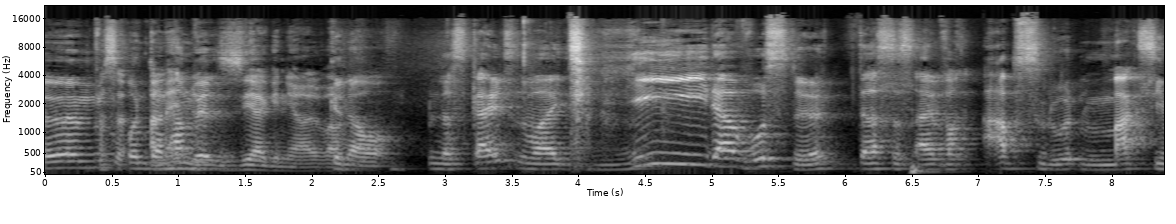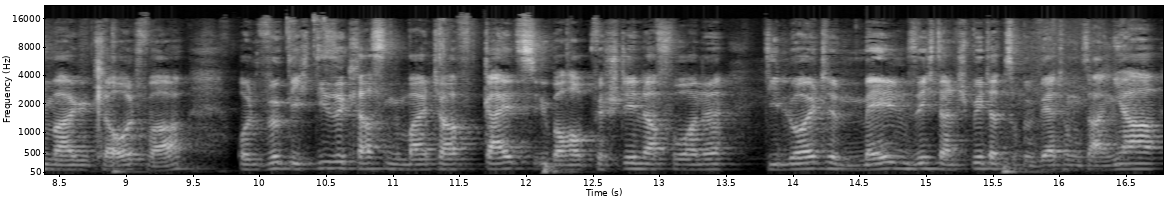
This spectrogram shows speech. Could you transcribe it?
Ähm, Was und dann am haben Ende wir, sehr genial war. genau. Und das Geilste war, jeder wusste, dass das einfach absolut maximal geklaut war. Und wirklich diese Klassengemeinschaft, geilste überhaupt. Wir stehen da vorne. Die Leute melden sich dann später zur Bewertung und sagen, ja,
